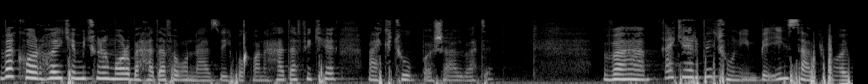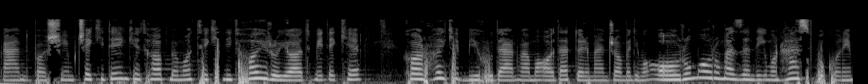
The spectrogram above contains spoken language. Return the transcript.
و کارهایی که می‌تونه ما رو به هدفمون نزدیک بکنه هدفی که مکتوب باشه البته. و اگر بتونیم به این سبک پایبند باشیم چکیده این کتاب به ما تکنیک هایی رو یاد میده که کارهایی که بیهودن و ما عادت داریم انجام بدیم و آروم آروم از زندگیمون حذف بکنیم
